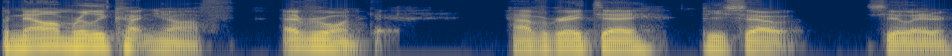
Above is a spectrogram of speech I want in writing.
but now i'm really cutting you off everyone okay. have a great day peace out see you later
